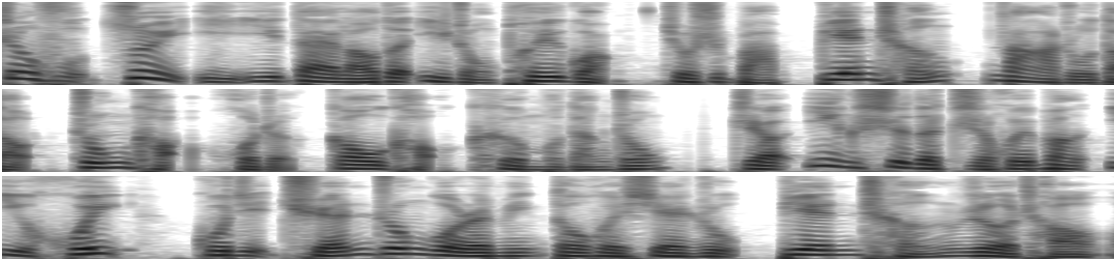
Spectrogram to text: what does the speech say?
政府最以逸待劳的一种推广，就是把编程纳入到中考或者高考科目当中。只要应试的指挥棒一挥，估计全中国人民都会陷入编程热潮。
